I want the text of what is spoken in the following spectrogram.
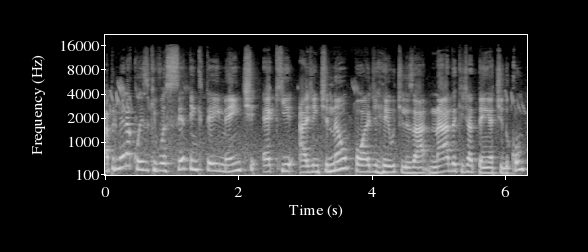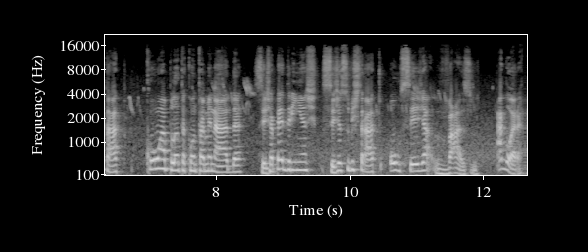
A primeira coisa que você tem que ter em mente é que a gente não pode reutilizar nada que já tenha tido contato com a planta contaminada, seja pedrinhas, seja substrato ou seja vaso. Agora,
